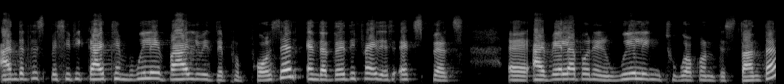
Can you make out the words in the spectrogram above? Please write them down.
under the specific item, will evaluate the proposal and identify the experts uh, available and willing to work on the standard.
